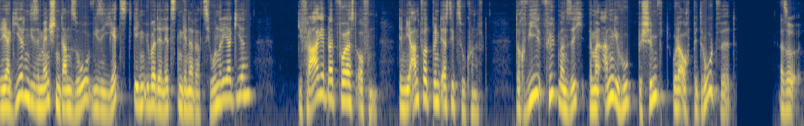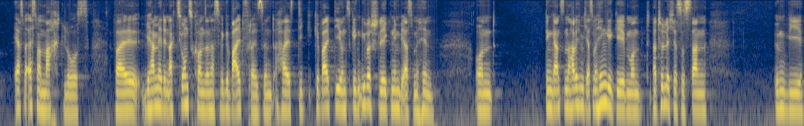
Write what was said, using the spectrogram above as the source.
Reagieren diese Menschen dann so, wie sie jetzt gegenüber der letzten Generation reagieren? Die Frage bleibt vorerst offen denn die Antwort bringt erst die Zukunft. Doch wie fühlt man sich, wenn man angehubt, beschimpft oder auch bedroht wird? Also erstmal erstmal machtlos, weil wir haben ja den Aktionskonsens, dass wir gewaltfrei sind. Heißt, die Gewalt, die uns gegenüberschlägt, nehmen wir erstmal hin. Und dem Ganzen habe ich mich erstmal hingegeben und natürlich ist es dann irgendwie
